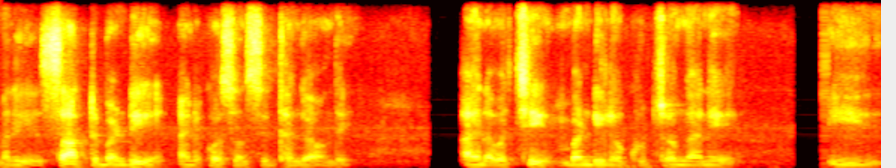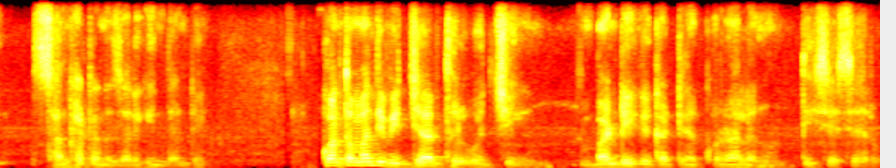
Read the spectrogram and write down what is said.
మరి సార్ట్ బండి ఆయన కోసం సిద్ధంగా ఉంది. ఆయన వచ్చి బండిలో కూర్చోగానే ఈ సంఘటన జరిగిందండి. కొంతమంది విద్యార్థులు వచ్చి బండికి కట్టిన కుర్రాలను తీసేశారు.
